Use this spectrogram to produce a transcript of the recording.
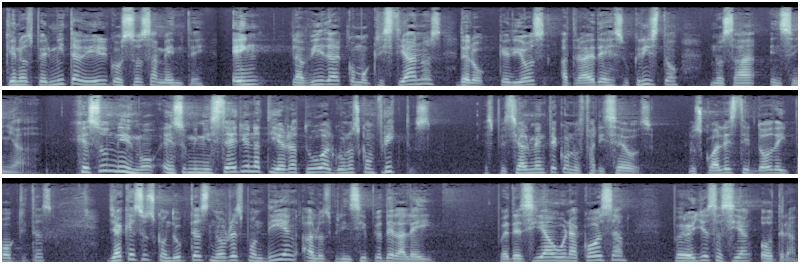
que nos permita vivir gozosamente en la vida como cristianos de lo que Dios a través de Jesucristo nos ha enseñado. Jesús mismo en su ministerio en la tierra tuvo algunos conflictos, especialmente con los fariseos, los cuales tildó de hipócritas, ya que sus conductas no respondían a los principios de la ley, pues decían una cosa, pero ellos hacían otra,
